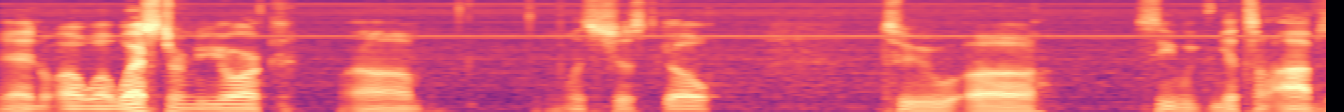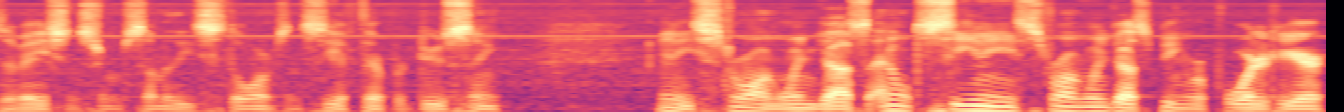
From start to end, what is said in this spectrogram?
and uh, western New York. Um, let's just go to uh, see if we can get some observations from some of these storms and see if they're producing any strong wind gusts. I don't see any strong wind gusts being reported here.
